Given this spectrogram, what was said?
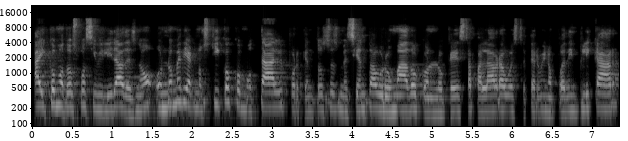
hay como dos posibilidades, ¿no? O no me diagnostico como tal porque entonces me siento abrumado con lo que esta palabra o este término puede implicar,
